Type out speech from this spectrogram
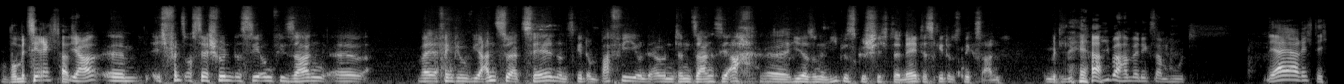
Womit sie recht hat. Ja, ähm, ich finde es auch sehr schön, dass sie irgendwie sagen, äh, weil er fängt irgendwie an zu erzählen und es geht um Buffy und, und dann sagen sie, ach, äh, hier so eine Liebesgeschichte. Nee, das geht uns nichts an. Mit Ja. Liebe haben wir nichts am Hut. ja, ja, richtig.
